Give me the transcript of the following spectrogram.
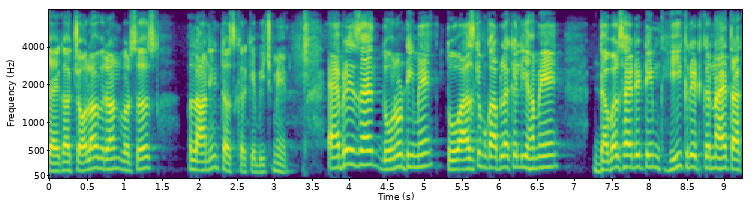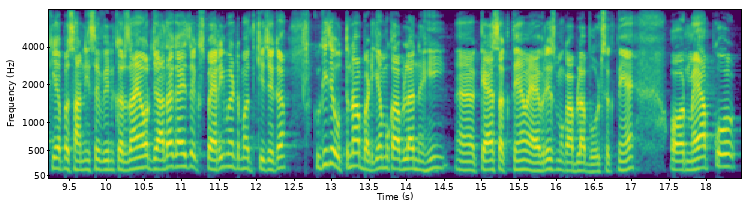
जाएगा चौला विरान वर्सेस पलानी टस्कर के बीच में। एवरेज हैं दोनों टीमें तो आज के मुकाबला के लिए हमें डबल साइडेड टीम ही क्रिएट करना है ताकि आप आसानी से विन कर जाएँ। और ज़्यादा गाइज़ एक्सपेरिमेंट मत कीजिएगा क्योंकि ये उतना बढ़िया मुकाबला नहीं आ, कह सकते हैं एवरेज मुकाबला बोल सकते हैं। और मैं आपको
